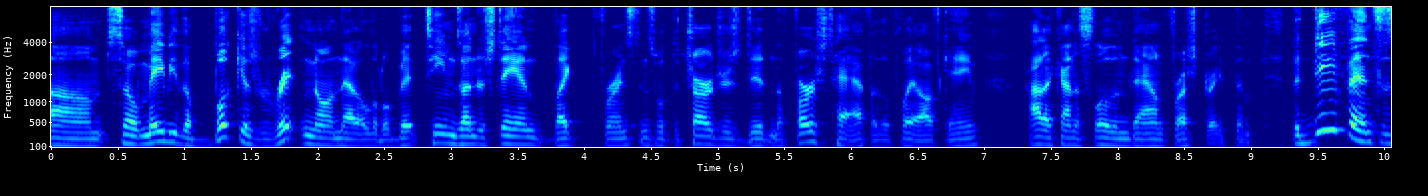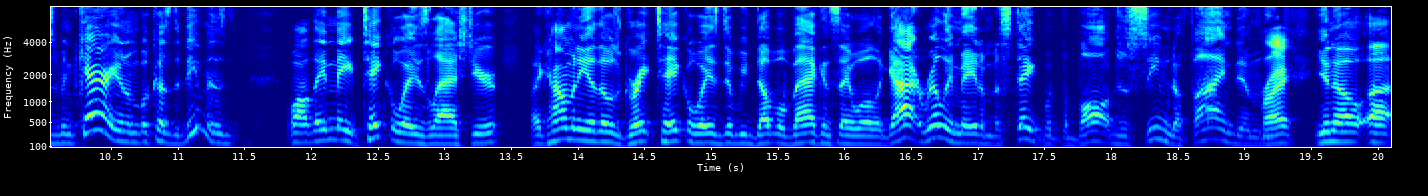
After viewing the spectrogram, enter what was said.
Um, so maybe the book is written on that a little bit. Teams understand, like for instance, what the Chargers did in the first half of the playoff game, how to kind of slow them down, frustrate them. The defense has been carrying them because the defense, while they made takeaways last year, like how many of those great takeaways did we double back and say, well, the guy really made a mistake, but the ball just seemed to find him, Right. You know. Uh,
